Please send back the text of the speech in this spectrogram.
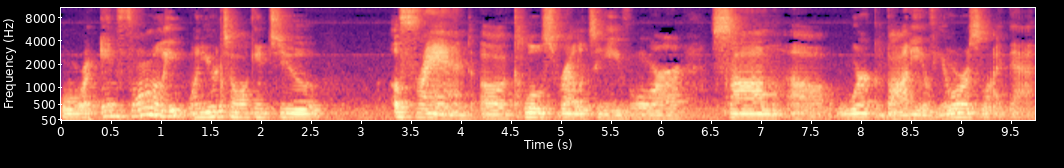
or informally when you're talking to a friend, a close relative, or some uh, work body of yours like that.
